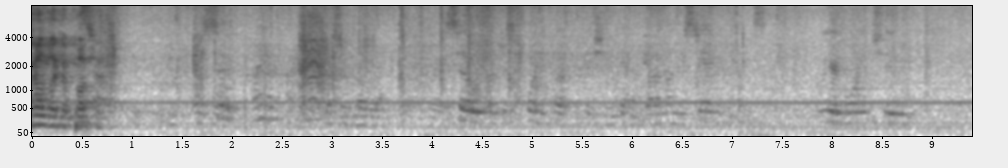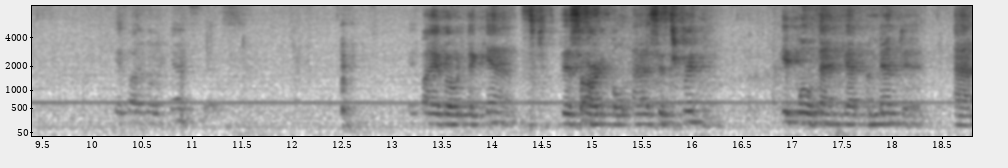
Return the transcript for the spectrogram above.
Held like a, pu- So, I have, I have a question about that. So, uh, just a point of clarification again, what I'm understanding is, we are going to, if I vote against this, If I vote against this article as it's written, it will then get amended at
